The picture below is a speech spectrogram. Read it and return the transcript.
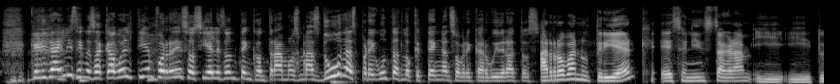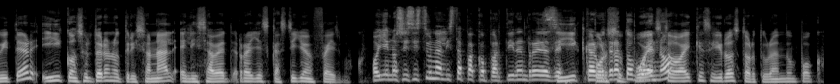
Querida Eli, se nos acabó el tiempo. Redes sociales, donde te encontramos? Más dudas, preguntas, lo que tengan sobre carbohidratos. Arroba Nutrierc es en Instagram y, y Twitter y consultorio nutricional Elizabeth Reyes Castillo en Facebook. Oye, nos hiciste una lista para compartir en redes Sí, de por carbohidrato supuesto, bueno. hay que seguirlos torturando un poco.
